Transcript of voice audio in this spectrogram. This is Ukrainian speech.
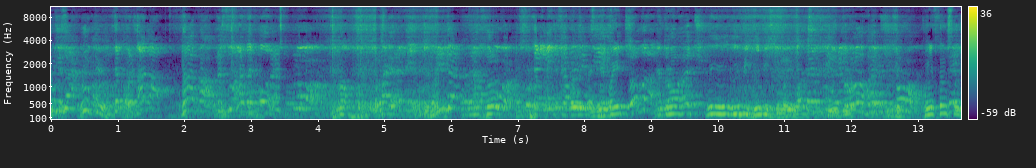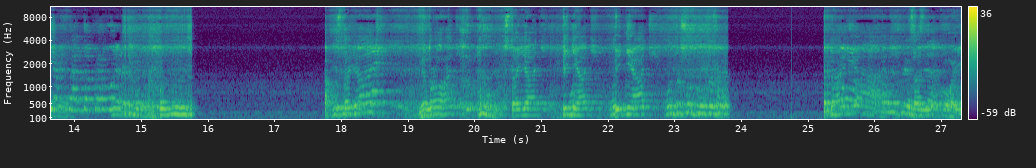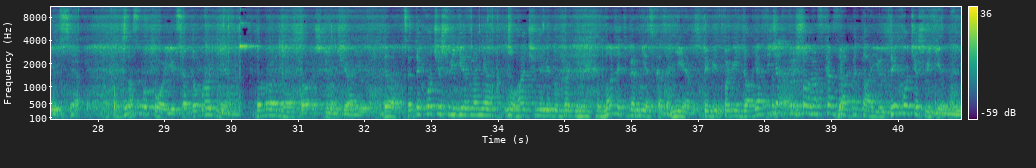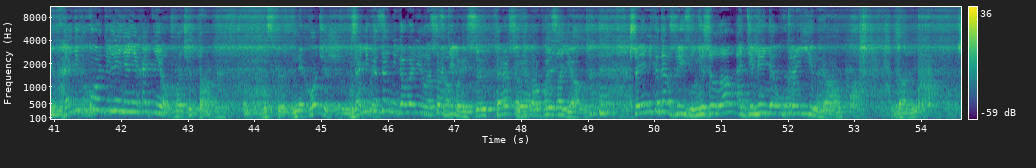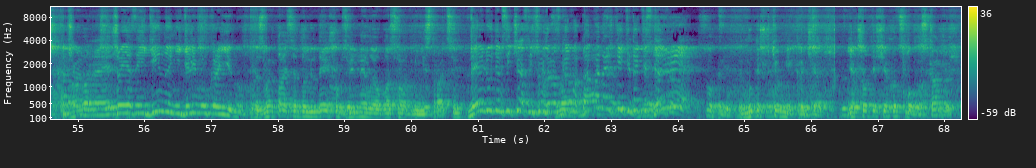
Руки! Руки! Напа! Присутствуй! Не бить, не трогать. Не, не, не бить, не бить. Не трогать. Ни в коем случае. Стоять, не трогать. Стоять, піднять, піднять. Стоять. Заспокоївся. Заспокоївся. Доброго дня. Доброго дня. Товариш Клінчаю. Да. Це ти хочеш від'єднання Луганщини від України? Можно тебе мне сказать? Ні, ти відповідав. Я сейчас пришел Я рассказать. питаю, ти хочеш від'єднання? Да никакого отделения не хотел. Значить так. Не хочеш? Да Записуй. никогда не говорила, что отделение. Записуй. Хорошо, давай. Заяву. Что я никогда в жизни не желал отделения Украины. Так. Далі. Что я за і неделимую Україну. Звертайся до людей, щоб звільнили обласну адміністрацію. Да я людям сейчас еще разговор. Да подождите, дайте сказать. Слухай, ти будеш в тюрмі кричати. Якщо ти ще хоч слово скажеш,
